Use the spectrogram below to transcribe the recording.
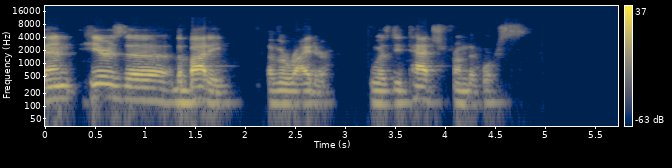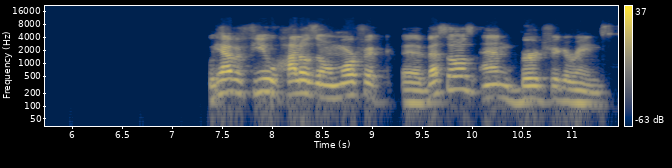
and here's the, the body of a rider who was detached from the horse. We have a few holozoomorphic uh, vessels and bird figurines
